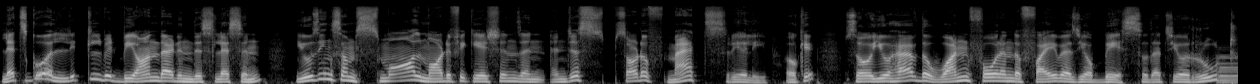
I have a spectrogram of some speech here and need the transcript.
let's go a little bit beyond that in this lesson using some small modifications and, and just sort of maths really. Okay, so you have the 1, 4 and the 5 as your base. So that's your root.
